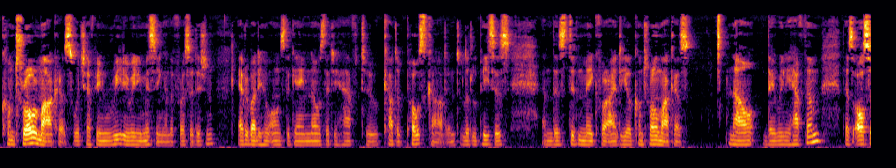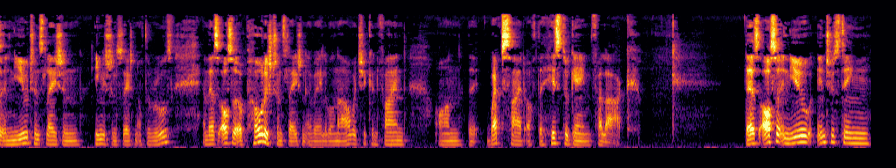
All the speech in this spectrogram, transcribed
control markers, which have been really, really missing in the first edition. Everybody who owns the game knows that you have to cut a postcard into little pieces, and this didn't make for ideal control markers. Now they really have them. There's also a new translation, English translation of the rules, and there's also a Polish translation available now, which you can find on the website of the Histogame Verlag. There's also a new interesting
